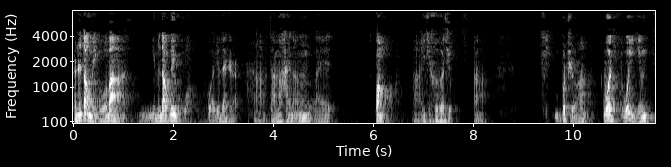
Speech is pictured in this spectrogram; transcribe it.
反正到美国吧，你们到硅谷，我就在这儿啊，咱们还能来逛逛啊，一起喝喝酒啊。不指望我，我已经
